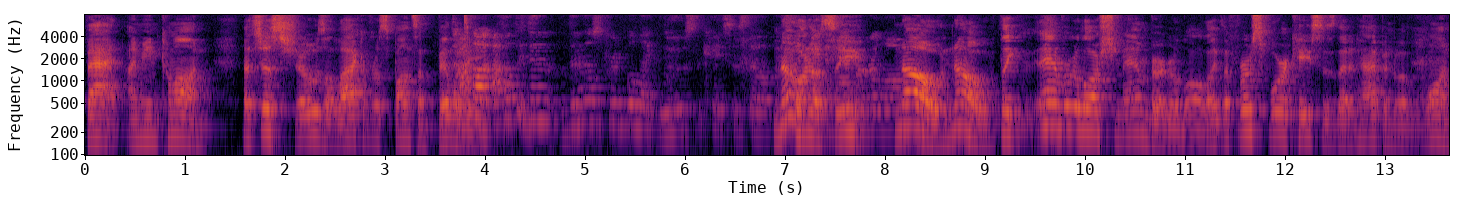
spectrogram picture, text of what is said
fat. I mean, come on, that just shows a lack of responsibility. I responsibility. thought, I thought they didn't. Didn't those people like lose the cases though? No, no, see, no, no, like hamburger law, schmamburger law, like the first four cases that had happened with one.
